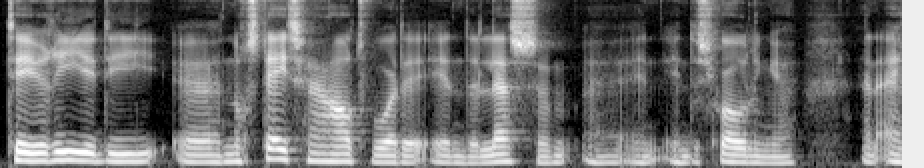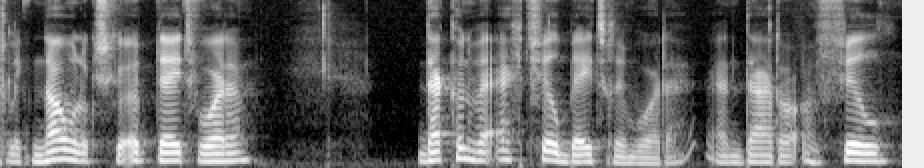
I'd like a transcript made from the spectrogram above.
Theorieën die uh, nog steeds herhaald worden in de lessen, uh, in, in de scholingen en eigenlijk nauwelijks geüpdate worden. Daar kunnen we echt veel beter in worden en daardoor een veel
